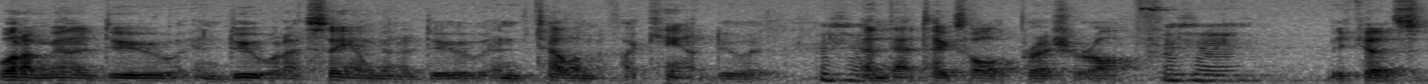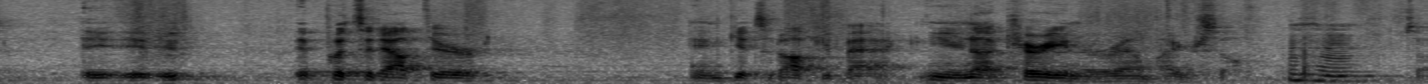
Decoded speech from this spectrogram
what I'm going to do and do what I say I'm going to do, and tell them if I can't do it, and that takes all the pressure off Mhm. because it, it, it- it puts it out there and gets it off your back. You're not carrying it around by yourself. Mhm. So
